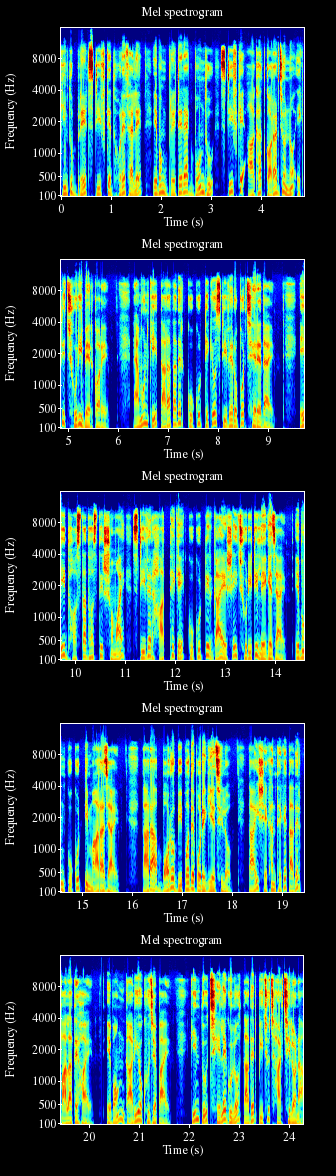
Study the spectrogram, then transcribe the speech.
কিন্তু ব্রেট স্টিভকে ধরে ফেলে এবং ব্রেটের এক বন্ধু স্টিভকে আঘাত করার জন্য একটি ছুরি বের করে। এমনকি তারা তাদের কুকুরটিকেও স্টিভের ওপর ছেড়ে দেয়। এই ধস্তাধস্তির সময় স্টিভের হাত থেকে কুকুরটির গায়ে সেই ছুরিটি লেগে যায় এবং কুকুরটি মারা যায়। তারা বড় বিপদে পড়ে গিয়েছিল, তাই সেখান থেকে তাদের পালাতে হয় এবং গাড়িও খুঁজে পায়। কিন্তু ছেলেগুলো তাদের পিছু ছাড়ছিল না,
